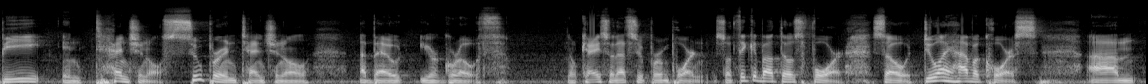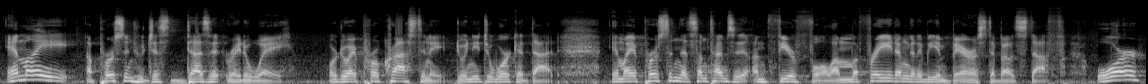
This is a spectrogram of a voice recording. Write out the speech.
be intentional, super intentional about your growth. Okay, so that's super important. So think about those four. So, do I have a course? Um, am I a person who just does it right away? Or do I procrastinate? Do I need to work at that? Am I a person that sometimes I'm fearful? I'm afraid I'm going to be embarrassed about stuff? Or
